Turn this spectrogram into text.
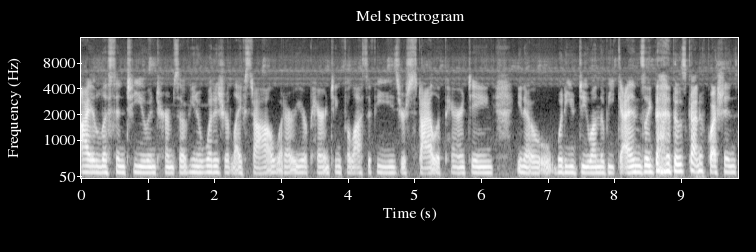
I listen to you in terms of, you know, what is your lifestyle? What are your parenting philosophies, your style of parenting? You know, what do you do on the weekends? Like that, those kind of questions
